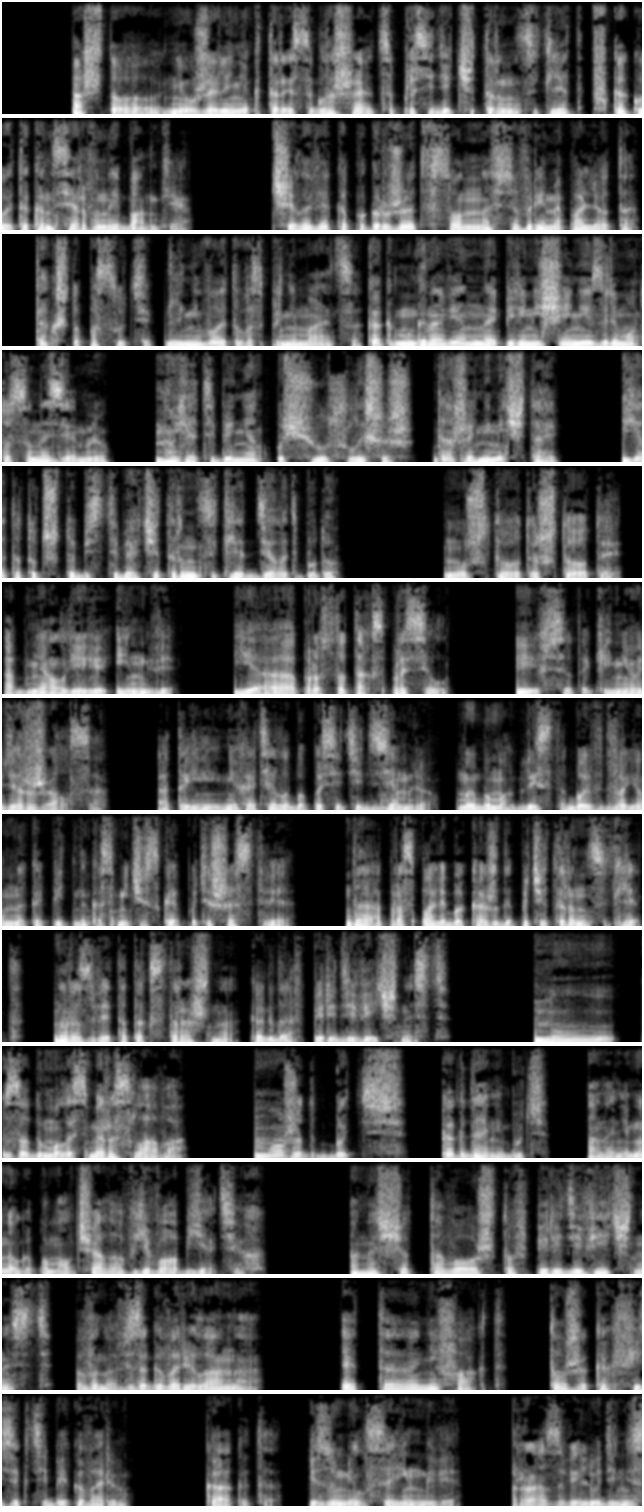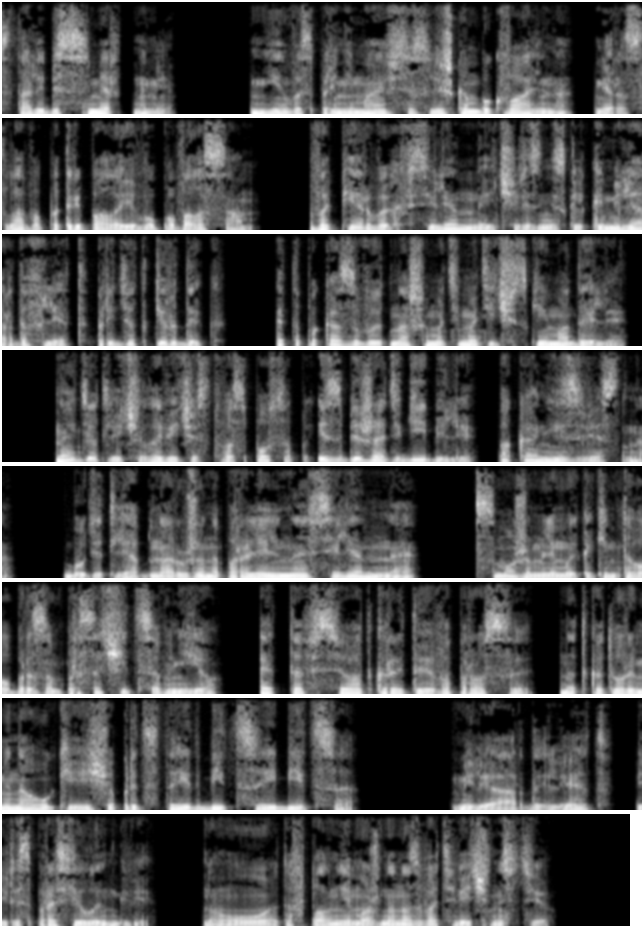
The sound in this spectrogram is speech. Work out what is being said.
А что, неужели некоторые соглашаются просидеть 14 лет в какой-то консервной банке? Человека погружают в сон на все время полета. Так что, по сути, для него это воспринимается как мгновенное перемещение из Ремотуса на Землю. Но я тебя не отпущу, слышишь? Даже не мечтай. Я-то тут что без тебя 14 лет делать буду? Ну что ты, что ты, обнял ее Ингви. Я просто так спросил. И все-таки не удержался. А ты не хотела бы посетить Землю? Мы бы могли с тобой вдвоем накопить на космическое путешествие. Да, проспали бы каждый по 14 лет. Но разве это так страшно, когда впереди вечность? Ну, задумалась Мирослава. Может быть, когда-нибудь. Она немного помолчала в его объятиях. А насчет того, что впереди вечность, вновь заговорила она. Это не факт. Тоже как физик тебе говорю. Как это? Изумился Ингви. Разве люди не стали бессмертными? Не воспринимай все слишком буквально. Мирослава потрепала его по волосам. Во-первых, Вселенной через несколько миллиардов лет придет кирдык. Это показывают наши математические модели. Найдет ли человечество способ избежать гибели, пока неизвестно. Будет ли обнаружена параллельная Вселенная? Сможем ли мы каким-то образом просочиться в нее? Это все открытые вопросы, над которыми науке еще предстоит биться и биться. «Миллиарды лет?» — переспросил Ингви. «Ну, это вполне можно назвать вечностью».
